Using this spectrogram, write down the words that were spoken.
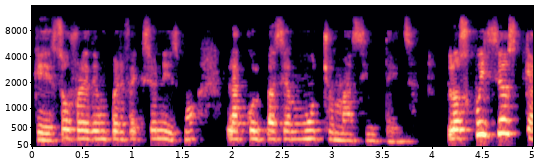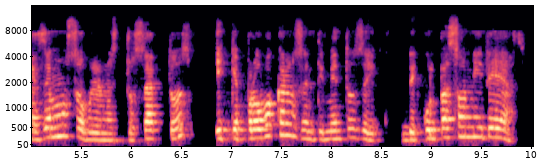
que sufre de un perfeccionismo, la culpa sea mucho más intensa. Los juicios que hacemos sobre nuestros actos y que provocan los sentimientos de, culpa son ideas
